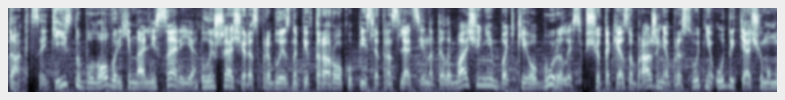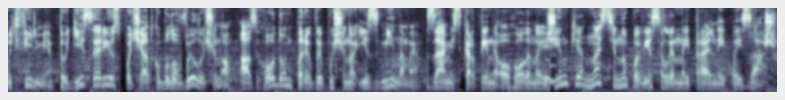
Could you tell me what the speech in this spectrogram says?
Так, це дійсно було в оригінальній серії. Лише через приблизно півтора року після трансляції на телебаченні батьки обурились, що таке зображення присутнє у дитячому мультфільмі. Тоді серію спочатку було вилучено, а згодом перевипущено із змінами. Замість картини оголеної жінки на стіну повісили нейтральний пейзаж.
